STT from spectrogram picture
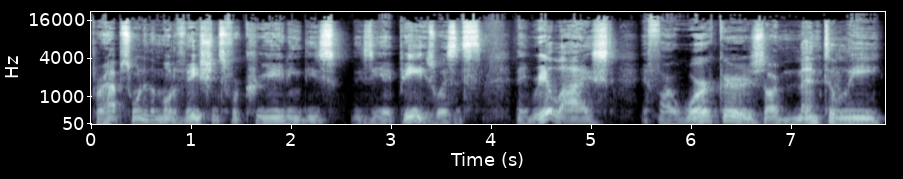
perhaps one of the motivations for creating these these EAPs was it's they realized if our workers are mentally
